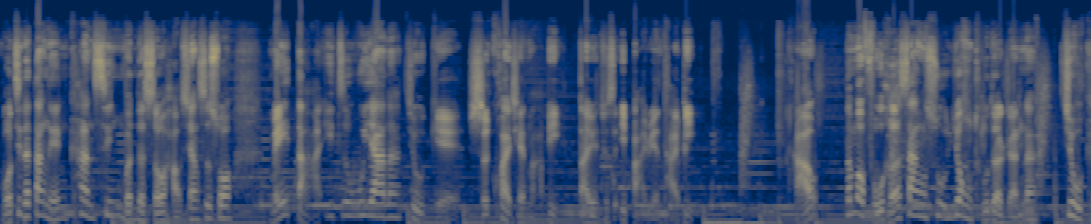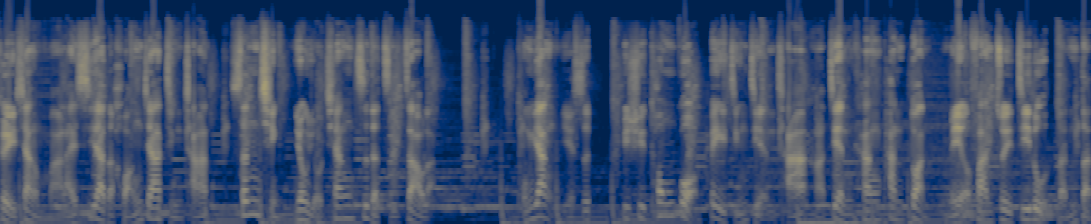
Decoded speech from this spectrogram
我记得当年看新闻的时候，好像是说每打一只乌鸦呢，就给十块钱马币，大约就是一百元台币。好，那么符合上述用途的人呢，就可以向马来西亚的皇家警察申请拥有枪支的执照了。同样也是必须通过背景检查啊、健康判断、没有犯罪记录等等，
